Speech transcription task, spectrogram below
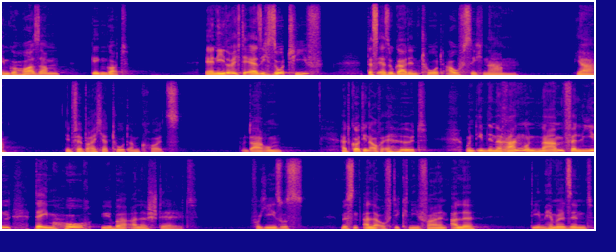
im Gehorsam gegen Gott. Erniedrigte er sich so tief, dass er sogar den Tod auf sich nahm. Ja, den Verbrechertod am Kreuz. Und darum hat Gott ihn auch erhöht und ihm den Rang und Namen verliehen, der ihm hoch über alle stellt. Vor Jesus müssen alle auf die Knie fallen, alle, die im Himmel sind,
